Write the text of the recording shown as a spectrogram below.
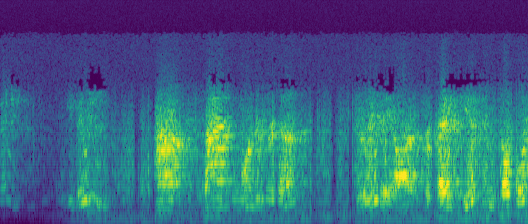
faith you believe. How signs and wonders are done. Truly, they are prophetic gifts and so forth.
